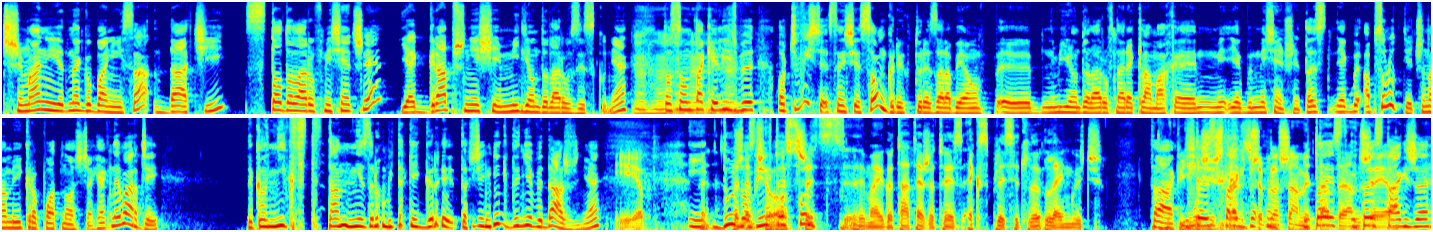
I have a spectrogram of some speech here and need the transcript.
trzymanie jednego Banisa da ci 100 dolarów miesięcznie, jak gra przyniesie milion dolarów zysku, nie? Mhm, to są takie liczby, oczywiście, w sensie są gry, które zarabiają y, milion dolarów na reklamach y, jakby miesięcznie. To jest jakby absolutnie, czy na mikropłatnościach, jak najbardziej. Tylko nikt tam nie zrobi takiej gry, to się nigdy nie wydarzy, nie? Yep. I dużo Będę z nich to jest... pol- y, mojego tatę, że to jest explicit language. Tak, i to Musisz jest tak, tak, że, przepraszamy i to jest, I to jest tak, że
